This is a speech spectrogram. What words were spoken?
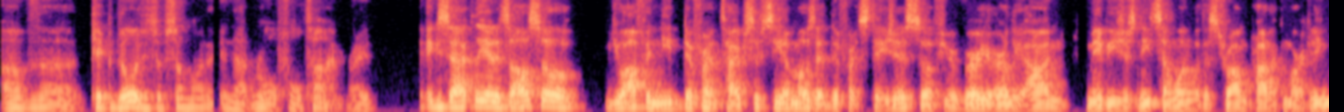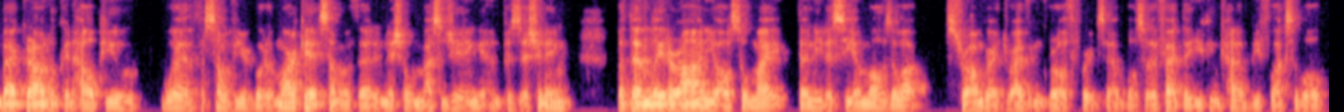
of the capabilities of someone in that role full time, right? Exactly. And it's also, you often need different types of CMOs at different stages. So if you're very early on, maybe you just need someone with a strong product marketing background who can help you with some of your go to market, some of that initial messaging and positioning. But then later on, you also might then need a CMO who's a lot stronger at driving growth, for example. So the fact that you can kind of be flexible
